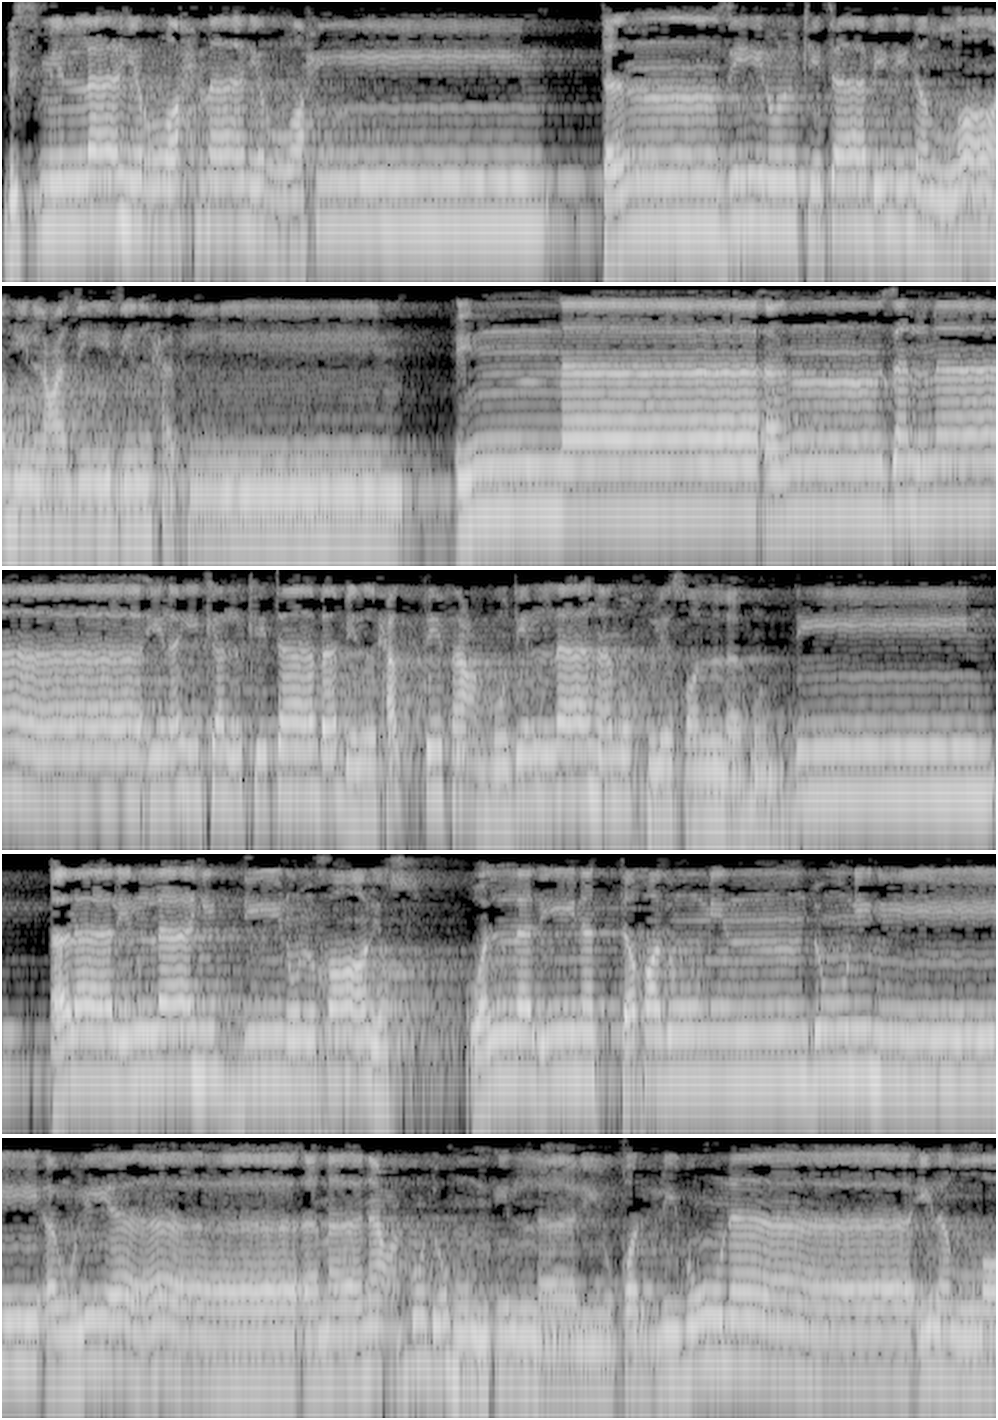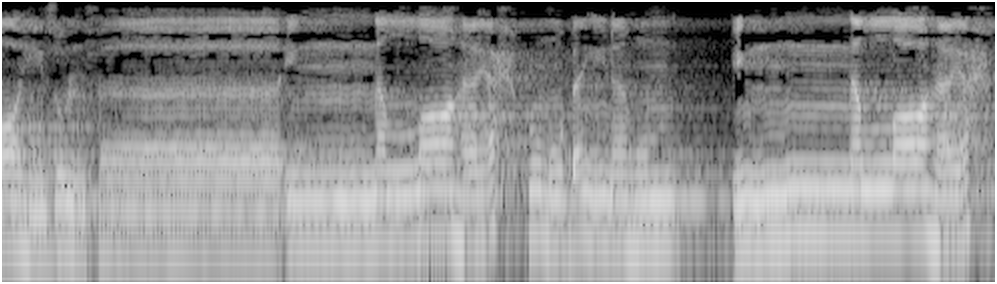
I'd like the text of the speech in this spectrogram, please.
بسم الله الرحمن الرحيم. تنزيل الكتاب من الله العزيز الحكيم. إنا أنزلنا إليك الكتاب بالحق فاعبد الله مخلصا له الدين. ألا لله الدين الخالص والذين اتخذوا من دونه أولياء ما نعبدهم إلا ليقربونا إلى الله زلفى إن الله يحكم بينهم إن الله يحكم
